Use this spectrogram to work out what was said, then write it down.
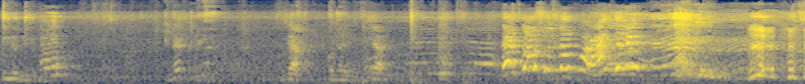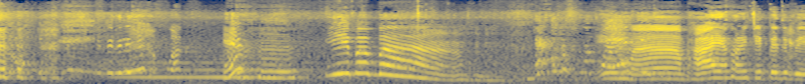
তুলে দেখ, যা কোথায় যা ভাই এখন চেপে দেবে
